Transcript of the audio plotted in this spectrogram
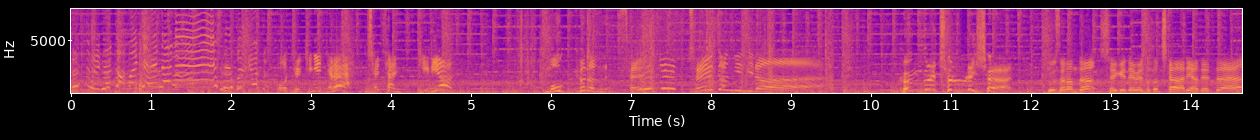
그거 정말 대단해! 보틀킹이 되라 채탄 기련 목표는 세계 최강이니라. 컨그레츄레이션! 두 사람 다 세계 대회에서도 잘해야 된다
